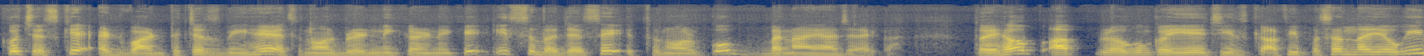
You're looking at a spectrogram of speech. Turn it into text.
कुछ इसके एडवांटेजेस भी है इथेनॉल ब्लेंडिंग करने के इस वजह से इथेनॉल को बनाया जाएगा। तो आई होप आप लोगों को ये चीज़ काफ़ी पसंद आई होगी।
